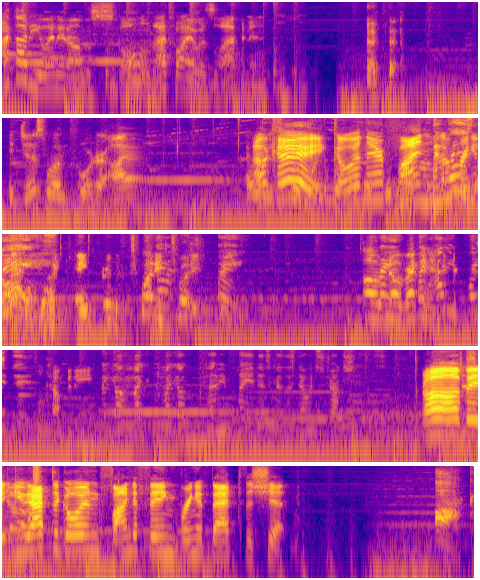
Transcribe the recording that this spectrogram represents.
I thought he landed on the skull. That's why I was laughing. In. In just one quarter, I. I Okay, go in there, the- find Wait, them, bring it back. this? Okay, for the 2020. Oh wait, no, wait, how do you play this? Company. Wait, yo, how, how, how do you play this? Because there's no instructions. Uh, but you have to go and find a thing, bring it back to the ship. Fuck.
